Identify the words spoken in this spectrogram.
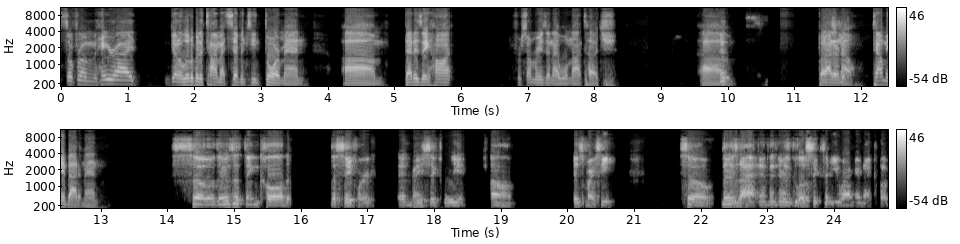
so from Hayride, done a little bit of time at 17th Door, man. Um, that is a haunt. For some reason, I will not touch. Um, but I don't know. Tell me about it, man. So there's a thing called the safe word, and Right. basically, um, it's mercy. So there's that, and then there's glow sticks that you wear on your neck. But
